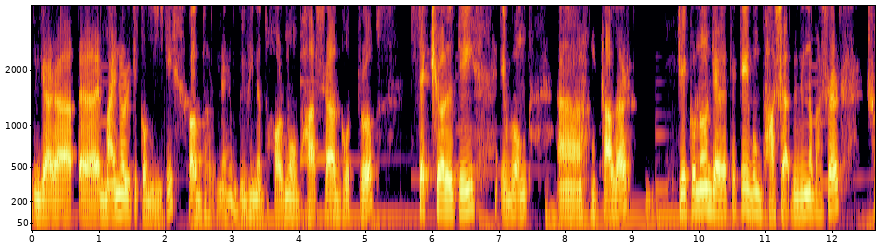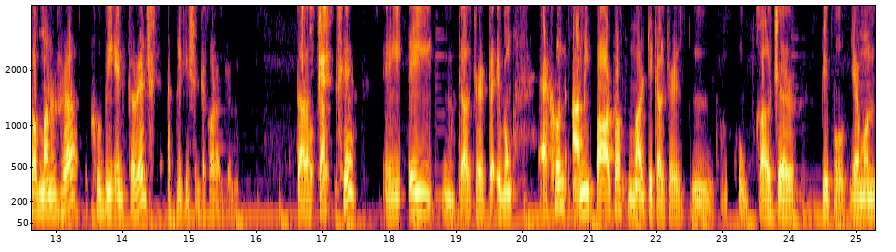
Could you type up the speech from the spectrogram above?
যারা মাইনরিটি কমিউনিটি সব ধরনের বিভিন্ন ধর্ম ভাষা গোত্র সেক্সুয়ালিটি এবং কালার যে কোনো জায়গা থেকে এবং ভাষা বিভিন্ন ভাষার সব মানুষরা খুবই এনকারেজ অ্যাপ্লিকেশনটা করার জন্য তারা. চাচ্ছে এই এই কালচারটা এবং এখন আমি part of multiculture culture people যেমন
